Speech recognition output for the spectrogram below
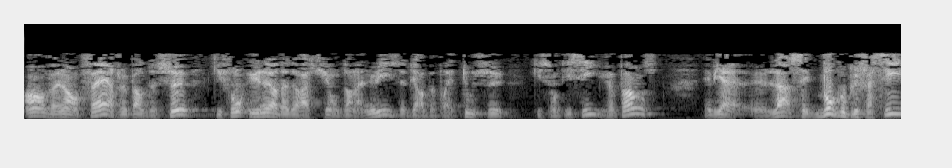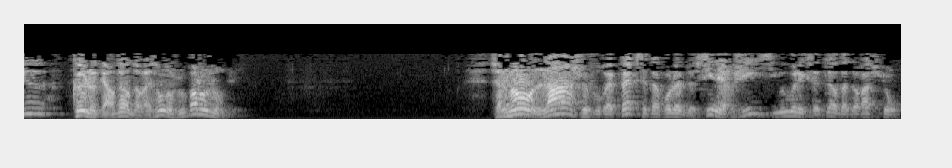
en venant faire, je parle de ceux qui font une heure d'adoration dans la nuit, c'est-à-dire à peu près tous ceux qui sont ici, je pense, eh bien euh, là c'est beaucoup plus facile que le quart d'heure de raison dont je vous parle aujourd'hui. Seulement là, je vous répète, c'est un problème de synergie, si vous voulez que cette heure d'adoration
